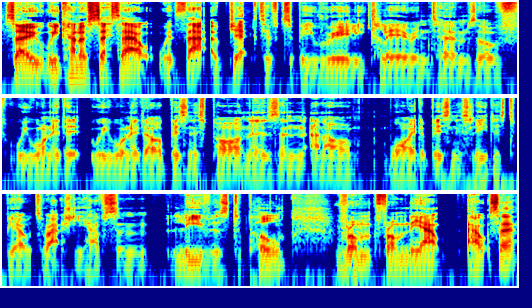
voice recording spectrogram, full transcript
so we kind of set out with that objective to be really clear in terms of we wanted it we wanted our business partners and, and our wider business leaders to be able to actually have some levers to pull from mm. from the out, outset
